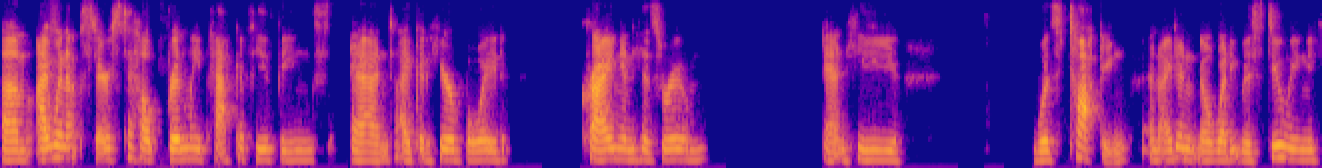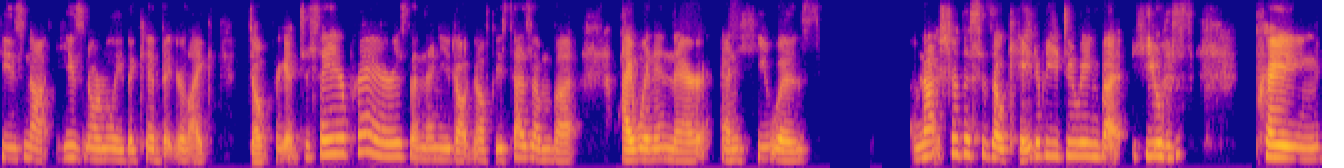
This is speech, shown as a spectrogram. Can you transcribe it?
um, I went upstairs to help Brinley pack a few things, and I could hear Boyd crying in his room. And he was talking, and I didn't know what he was doing. He's not, he's normally the kid that you're like, don't forget to say your prayers. And then you don't know if he says them. But I went in there and he was, I'm not sure this is okay to be doing, but he was praying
